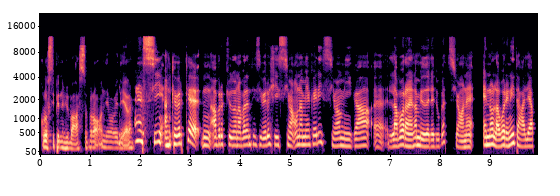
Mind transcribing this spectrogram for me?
con lo stipendio più basso, però andiamo a vedere. Eh sì, anche perché, mh, apro e chiudo una parentesi velocissima, una mia carissima amica eh, lavora nell'ambito dell'educazione e non lavora in Italia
